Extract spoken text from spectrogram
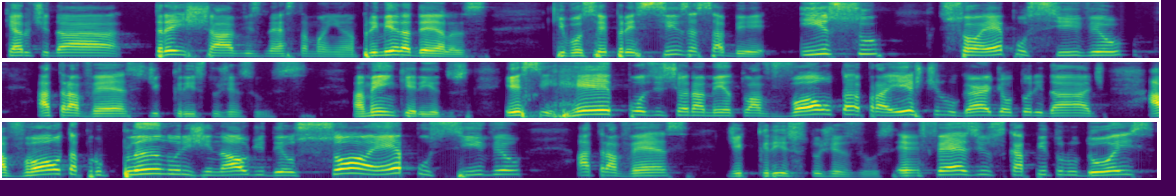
Quero te dar três chaves nesta manhã. A primeira delas, que você precisa saber isso só é possível através de Cristo Jesus. Amém, queridos? Esse reposicionamento, a volta para este lugar de autoridade, a volta para o plano original de Deus, só é possível através de Cristo Jesus. Efésios capítulo 2,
